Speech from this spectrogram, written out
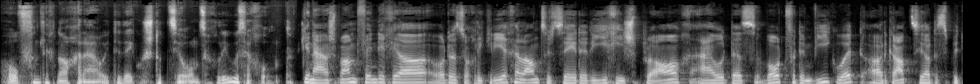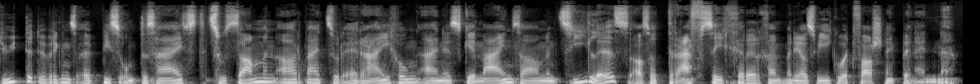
hoffentlich nachher auch in der Degustation so ein bisschen rauskommt. Genau, spannend finde ich ja, oder so ein bisschen Griechenland, ist eine sehr reiche Sprache, auch das Wort von dem Weingut, Argatia, das bedeutet übrigens etwas und das heißt Zusammenarbeit zur Erreichung eines gemeinsamen Zieles, also treffsicherer könnte man ja das Weingut fast nicht benennen.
